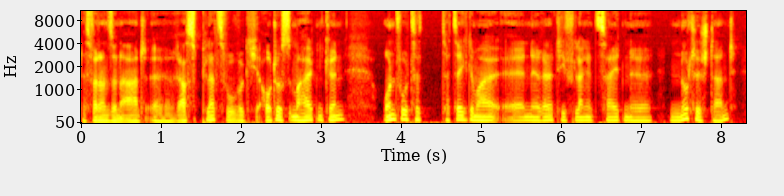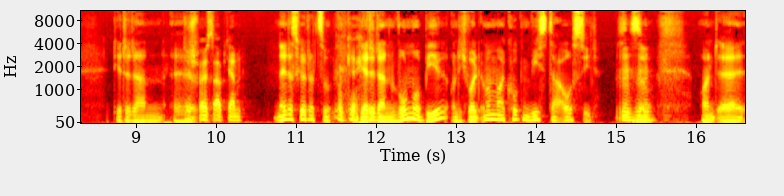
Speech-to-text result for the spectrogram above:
Das war dann so eine Art äh, Rastplatz, wo wirklich Autos immer halten können und wo ta- tatsächlich mal äh, eine relativ lange Zeit eine Nutte stand. Die hatte dann, Du äh, schweifst ab, Jan. ne, das gehört dazu. Okay. Die hatte dann ein Wohnmobil und ich wollte immer mal gucken, wie es da aussieht. Mhm. So. Und äh,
